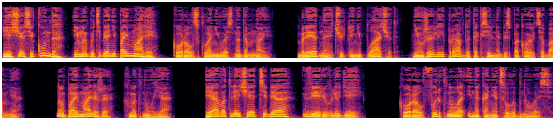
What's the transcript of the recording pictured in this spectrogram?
«Еще секунда, и мы бы тебя не поймали», — Корал склонилась надо мной. Бледная, чуть ли не плачет. Неужели и правда так сильно беспокоится обо мне? «Ну, поймали же», — хмыкнул я. «Я, в отличие от тебя, верю в людей». Корал фыркнула и, наконец, улыбнулась.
